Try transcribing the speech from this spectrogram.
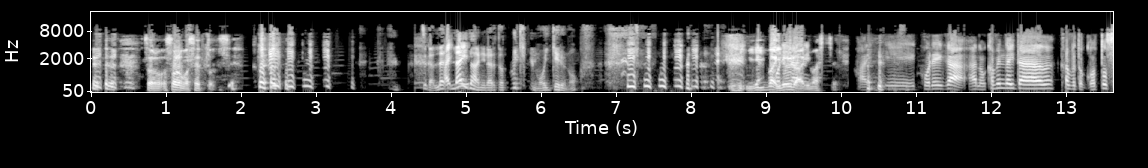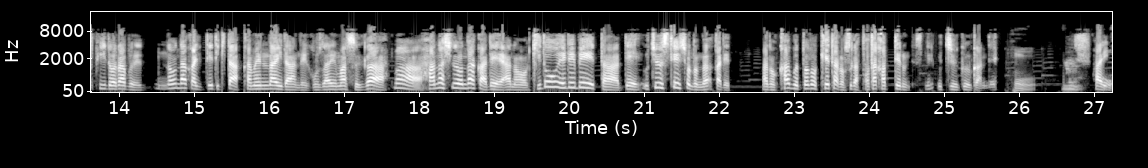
それ、それもセットですよ。つうかラ、はいライダーになると大気圏もいけるの？今いろいろありましたよ。はい。えー、これが、あの、仮面ライダーカブとゴッドスピードラブの中に出てきた仮面ライダーでございますが、まあ、話の中で、あの、軌道エレベーターで宇宙ステーションの中で、あの、カブトのケタロスが戦ってるんですね。宇宙空間で。ほうんはい。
